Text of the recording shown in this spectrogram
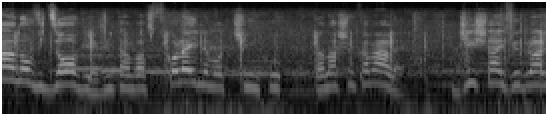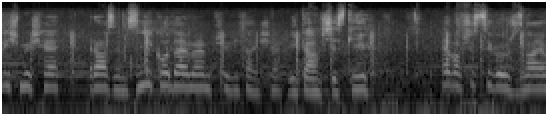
Siemano widzowie, witam was w kolejnym odcinku na naszym kanale. Dzisiaj wybraliśmy się razem z Nikodemem, przywitaj się. Witam wszystkich. Chyba wszyscy go już znają.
